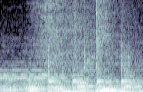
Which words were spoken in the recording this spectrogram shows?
Música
